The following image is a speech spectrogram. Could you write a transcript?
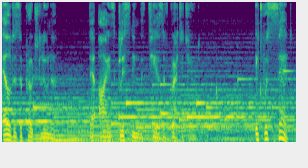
Elders approached Luna, their eyes glistening with tears of gratitude. It was said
